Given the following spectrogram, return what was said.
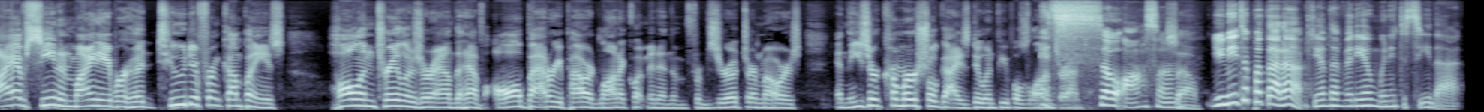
I have seen in my neighborhood two different companies hauling trailers around that have all battery powered lawn equipment in them from zero turn mowers, and these are commercial guys doing people's lawns It's around. so awesome. So. you need to put that up. Do you have that video? We need to see that.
